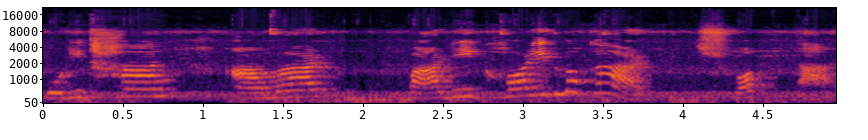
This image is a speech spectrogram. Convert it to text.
পরিধান, আমার বাড়ি, ঘর, এগুলো কার? সব তার।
